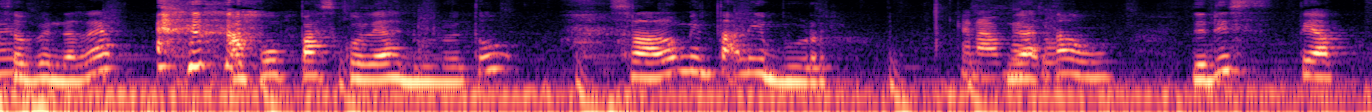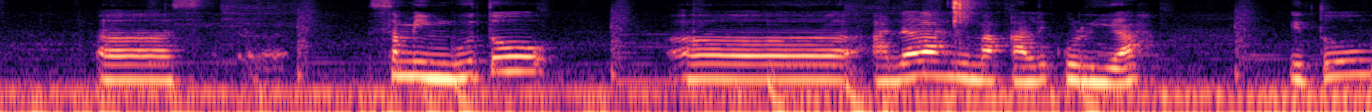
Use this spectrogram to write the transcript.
sebenarnya aku pas kuliah dulu tuh selalu minta libur. Kenapa nggak tahu. Jadi setiap s- seminggu tuh eh, adalah lima kali kuliah itu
